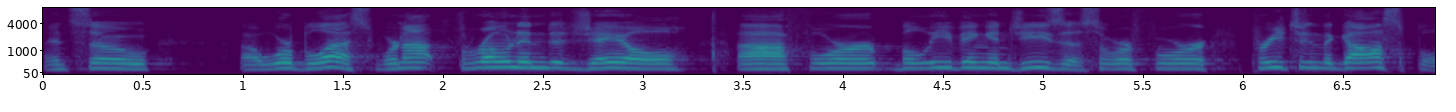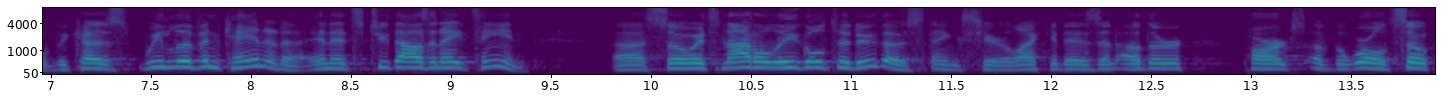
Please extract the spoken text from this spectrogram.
And so uh, we're blessed. We're not thrown into jail uh, for believing in Jesus or for preaching the gospel because we live in Canada and it's 2018. Uh, so it's not illegal to do those things here like it is in other parts of the world. So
